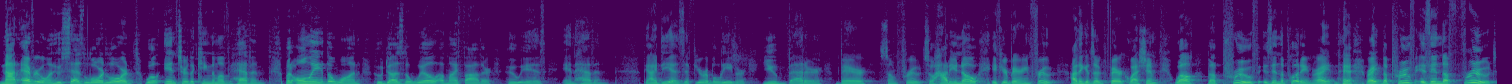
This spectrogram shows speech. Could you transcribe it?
Not everyone who says, Lord, Lord, will enter the kingdom of heaven, but only the one who does the will of my Father who is in heaven. The idea is if you're a believer, you better bear some fruit. So, how do you know if you're bearing fruit? I think it's a fair question. Well, the proof is in the pudding, right? right? The proof is in the fruit.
